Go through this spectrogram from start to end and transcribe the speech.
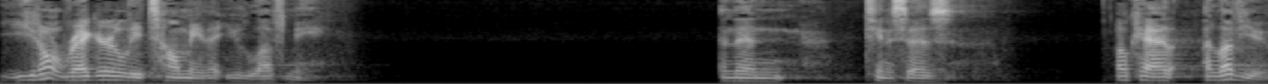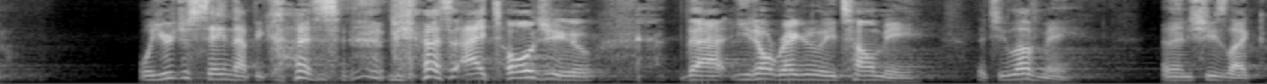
you don't regularly tell me that you love me. And then Tina says, okay, I, I love you. Well, you're just saying that because, because I told you that you don't regularly tell me that you love me. And then she's like,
